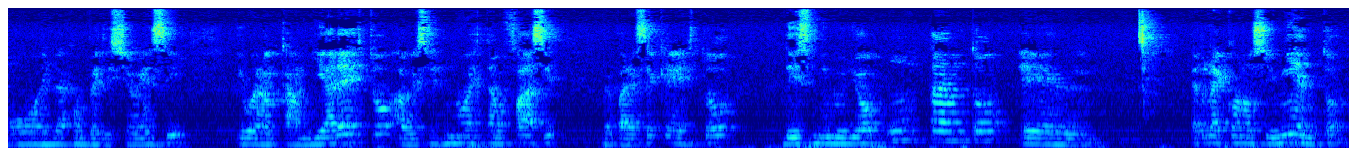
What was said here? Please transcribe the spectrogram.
cómo es la competición en sí. Y bueno, cambiar esto a veces no es tan fácil. Me parece que esto disminuyó un tanto el, el reconocimiento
